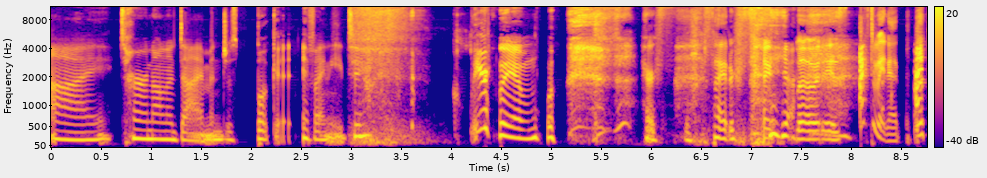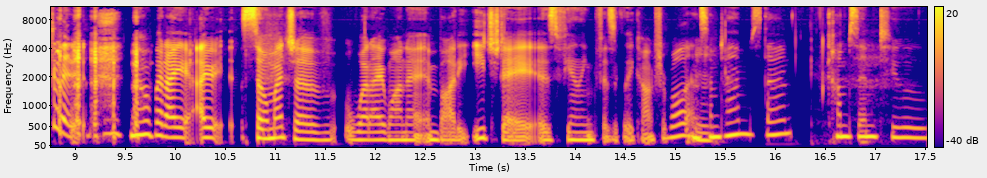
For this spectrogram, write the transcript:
I turn on a dime and just book it if I need to? Clearly, I'm Her fight or flight Yeah. mode is activated. activated. no, but I, I, so much of what I want to embody each day is feeling physically comfortable. And Mm. sometimes that comes into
